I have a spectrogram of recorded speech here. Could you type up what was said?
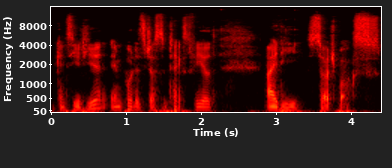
you can see it here. Input is just a text field. ID search box.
